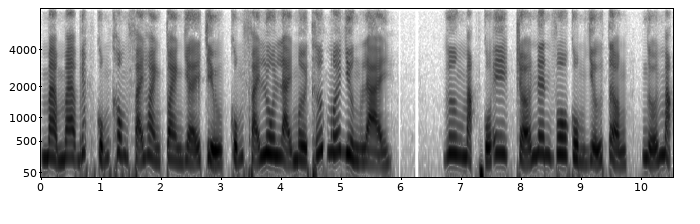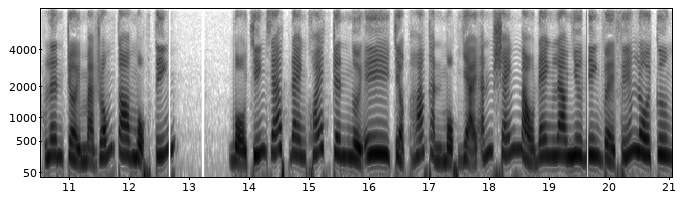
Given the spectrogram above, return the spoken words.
Mà ma bích cũng không phải hoàn toàn dễ chịu, cũng phải lui lại mười thước mới dừng lại. Gương mặt của y trở nên vô cùng dữ tợn, ngửa mặt lên trời mà rống to một tiếng. Bộ chiến giáp đang khoét trên người y chợt hóa thành một dải ánh sáng màu đen lao như điên về phía lôi cương.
